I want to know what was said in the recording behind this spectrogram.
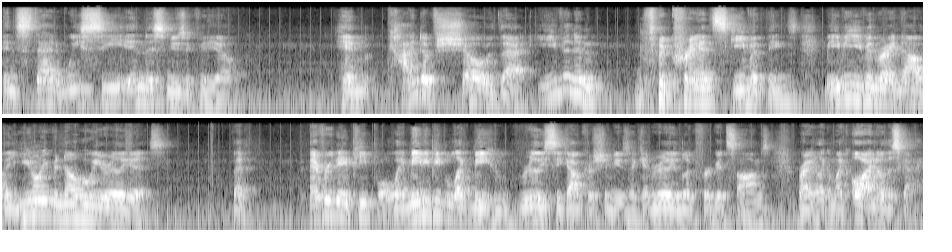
Instead, we see in this music video him kind of show that even in the grand scheme of things, maybe even right now, that you don't even know who he really is. That everyday people, like maybe people like me who really seek out Christian music and really look for good songs, right? Like I'm like, oh, I know this guy,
